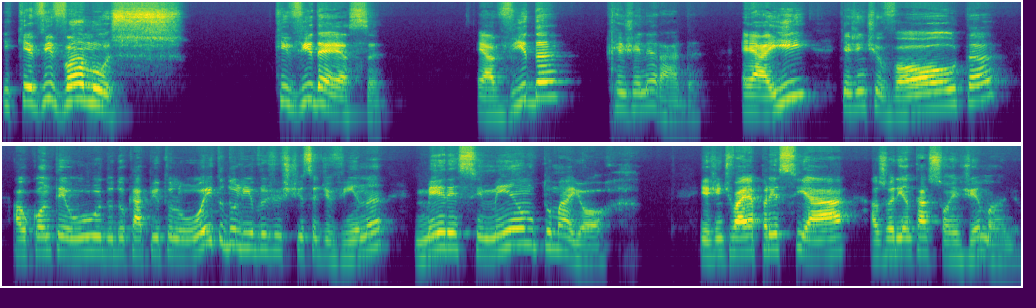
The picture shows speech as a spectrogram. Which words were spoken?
e que vivamos. Que vida é essa? É a vida regenerada. É aí que a gente volta ao conteúdo do capítulo 8 do livro Justiça Divina, Merecimento Maior. E a gente vai apreciar as orientações de Emmanuel.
